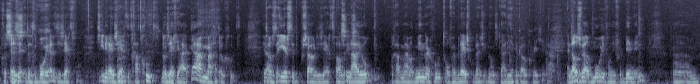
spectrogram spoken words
Precies. Dat is, het mooie, hè? dat je zegt, als iedereen zegt het gaat goed, dan zeg jij, ja, maar het gaat ook goed. Ja. Zoals de eerste de persoon die zegt van, Precies. nou joh, het gaat mij wat minder goed, of hebben deze problemen, iemand, ja, die heb ik ook, weet je. Ja. En dat is wel het mooie van die verbinding. Um,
